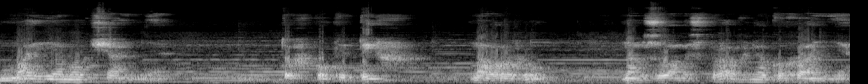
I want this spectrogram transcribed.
магія мовчання. Тож поки тиш на ворожу, нам з вами справжнього кохання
